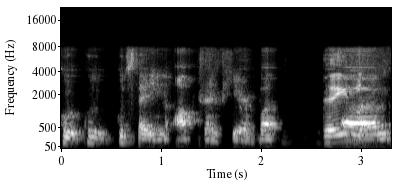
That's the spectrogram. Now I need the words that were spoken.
could, could, could stay in uptrend here. But um,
